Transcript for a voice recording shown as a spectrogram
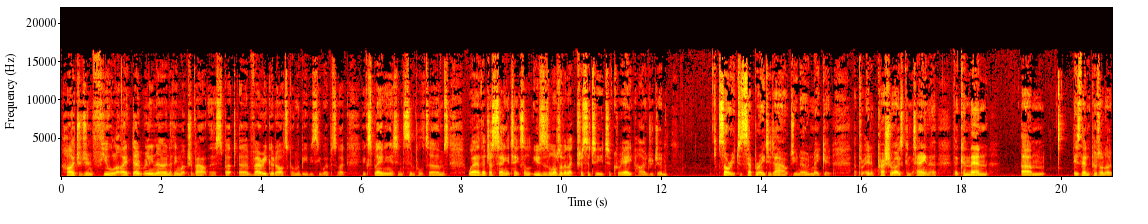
hydrogen fuel. I don't really know anything much about this, but a very good article on the BBC website explaining it in simple terms, where they're just saying it takes a, uses a lot of electricity to create hydrogen. Sorry, to separate it out, you know, and make it a, in a pressurized container that can then um, is then put on a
